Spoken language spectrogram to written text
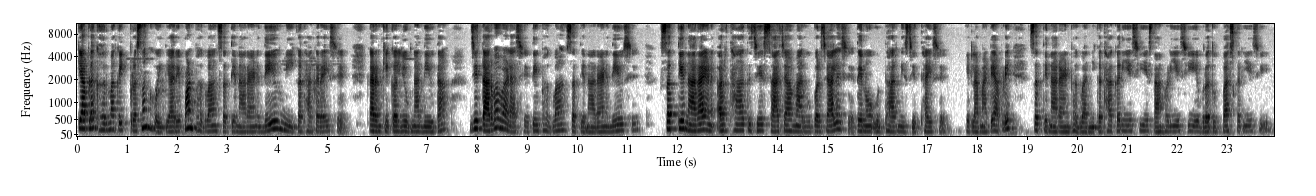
કે આપણા ઘરમાં કંઈક પ્રસંગ હોય ત્યારે પણ ભગવાન સત્યનારાયણ દેવની કથા કરાય છે. કારણ કે કલયુગના દેવતા જે તારવાવાળા છે તે ભગવાન સત્યનારાયણ દેવ છે. સત્યનારાયણ અર્થાત જે સાચા માર્ગ ઉપર ચાલે છે તેનો ઉદ્ધાર નિશ્ચિત થાય છે. એટલા માટે આપણે સત્યનારાયણ ભગવાનની કથા કરીએ છીએ, સાંભળીએ છીએ, વ્રત ઉપવાસ કરીએ છીએ.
